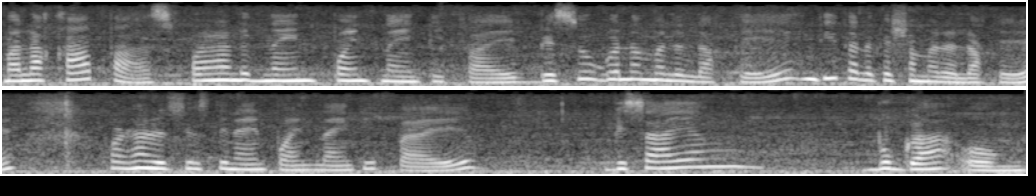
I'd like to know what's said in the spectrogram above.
Malakapas, 409.95. Besugo na malalaki, hindi talaga siya malalaki. 469.95. Bisayang bugaong,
